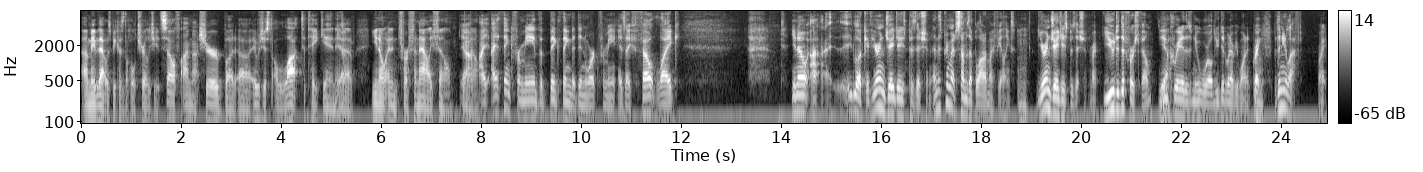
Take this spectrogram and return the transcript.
uh, maybe that was because of the whole trilogy itself. I'm not sure, but uh, it was just a lot to take in, Yeah. a, you know, and for a finale film. Yeah, you know? I, I think for me, the big thing that didn't work for me is I felt like, you know, I, I, look, if you're in JJ's position, and this pretty much sums up a lot of my feelings, mm-hmm. you're in JJ's position, right? You did the first film, you created this new world, you did whatever you wanted, great, mm-hmm. but then you left, right?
